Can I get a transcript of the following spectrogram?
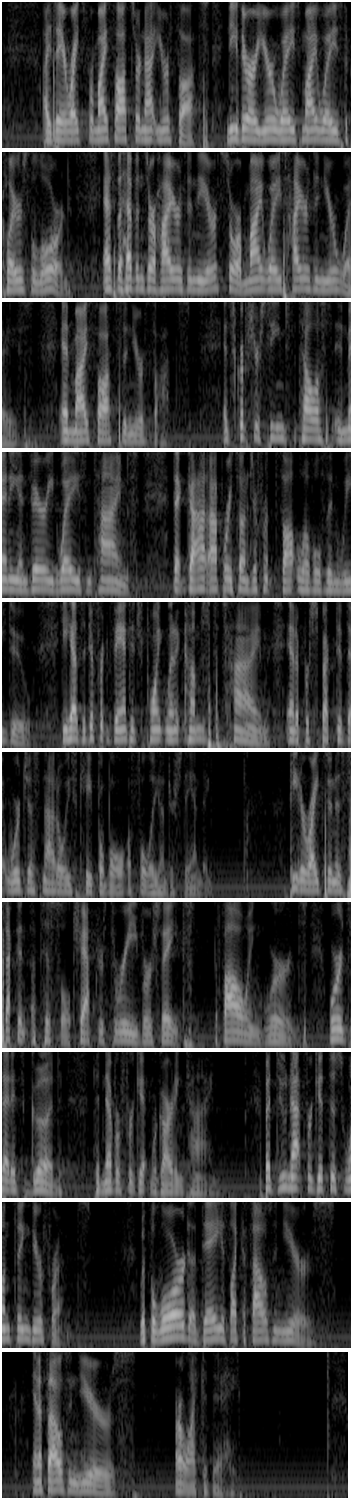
Isaiah writes, For my thoughts are not your thoughts, neither are your ways my ways, declares the Lord. As the heavens are higher than the earth, so are my ways higher than your ways, and my thoughts than your thoughts. And Scripture seems to tell us in many and varied ways and times that God operates on a different thought level than we do. He has a different vantage point when it comes to time and a perspective that we're just not always capable of fully understanding. Peter writes in his second epistle, chapter 3, verse 8, the following words words that it's good to never forget regarding time. But do not forget this one thing, dear friends. With the Lord, a day is like a thousand years, and a thousand years are like a day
